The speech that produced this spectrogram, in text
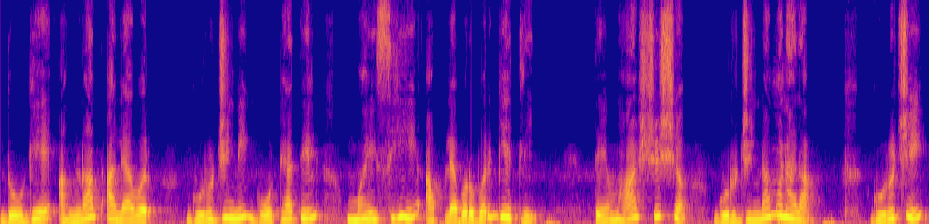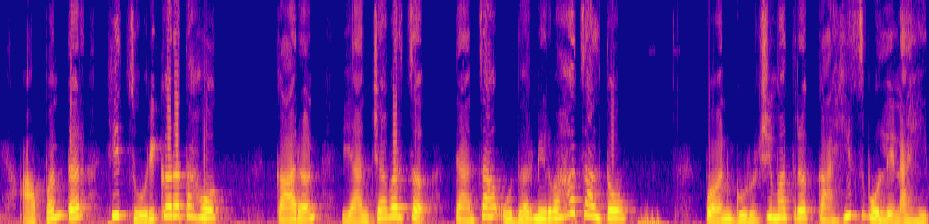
दोघे अंगणात आल्यावर गुरुजींनी गोठ्यातील म्हैसही आपल्याबरोबर घेतली. तेव्हा शिष्य गुरुजींना म्हणाला गुरुजी आपण तर ही चोरी करत आहोत. कारण यांच्यावरचं त्यांचा उदरनिर्वाह चालतो. पण गुरुजी मात्र काहीच बोलले नाहीत.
